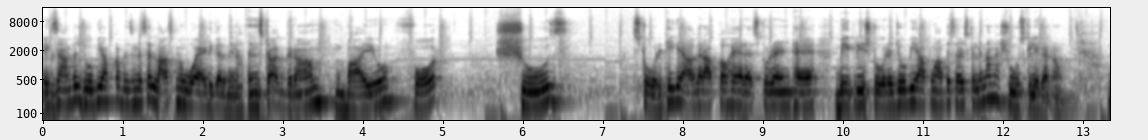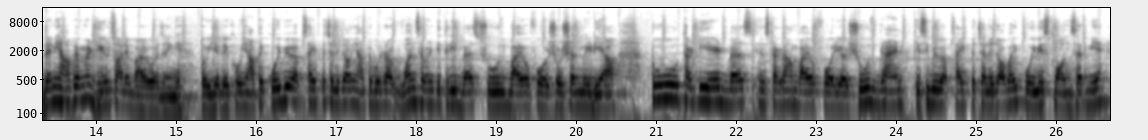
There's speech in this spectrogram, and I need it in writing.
एग्ज़ाम्पल जो भी आपका बिज़नेस है लास्ट में वो ऐड कर देना। Instagram bio for shoes store ठीक है? अगर आपका है, रेस्टोरेंट है, बेकरी स्टोर है, जो भी आप वहाँ पे सर्च कर लेना, मैं शूज़ के लिए कर रहा हूँ। देन यहाँ पे हमें ढेर सारे बायो आ जाएँगे। तो ये देखो, यहाँ पे कोई भी वेबसाइट पे चले जाओ, यहाँ पे बोल रहा है 173 best shoes bio for social media 238 best Instagram bio for your shoes brand किसी भी वेबसाइट पे चले जाओ भाई, कोई भी स्पॉन्सर नहीं है।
